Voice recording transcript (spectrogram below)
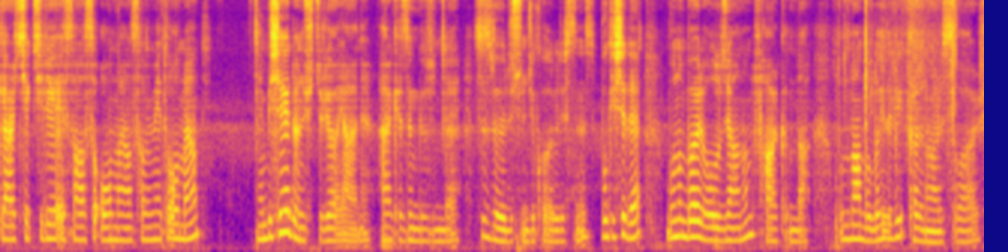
gerçekçiliğe esası olmayan, samimiyeti olmayan bir şeye dönüştürüyor yani herkesin gözünde. Siz de öyle düşünecek olabilirsiniz. Bu kişi de bunun böyle olacağının farkında. Bundan dolayı da bir karın ağrısı var.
